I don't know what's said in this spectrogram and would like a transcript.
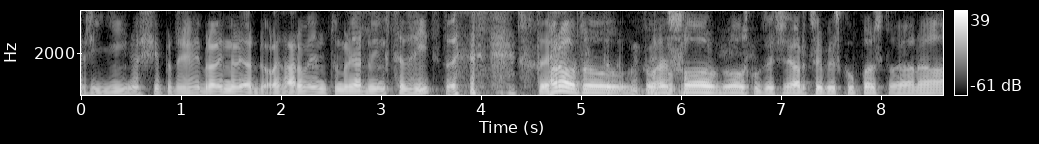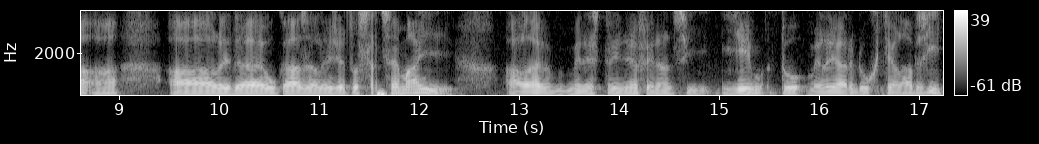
řídí naši, protože vybrali miliardu, ale zároveň tu miliardu jim chce vzít. To je, to je, ano, to, to, to heslo bylo skutečně arcibiskupa Stojana a a lidé ukázali, že to srdce mají. Ale ministrině financí jim tu miliardu chtěla vzít.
